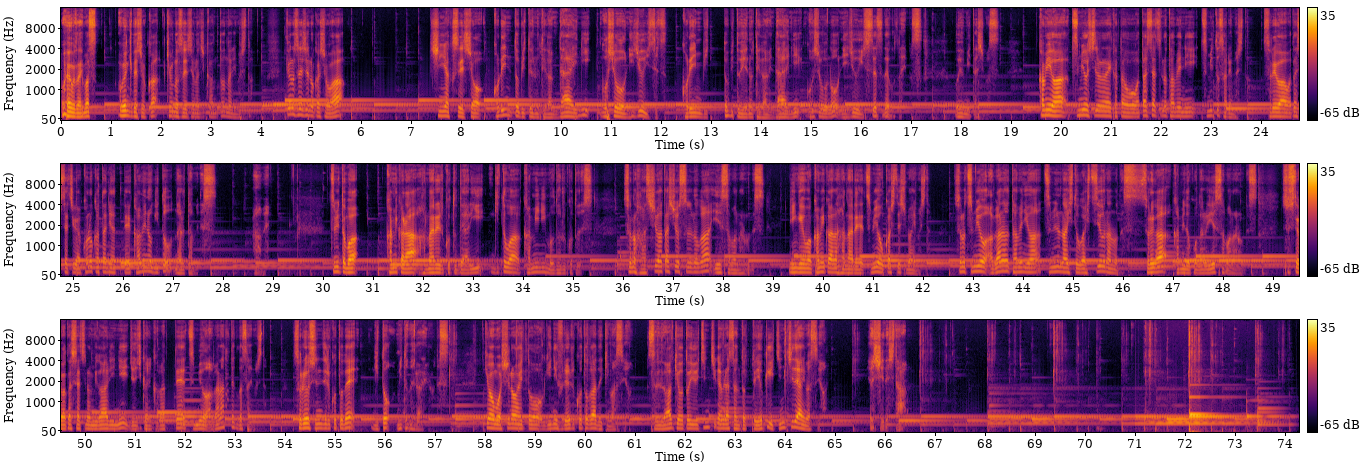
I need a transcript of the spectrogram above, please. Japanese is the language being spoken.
おはようございます。お元気でしょうか？今日の聖書の時間となりました。今日の聖書の箇所は、新約聖書コリント人への手紙第2、5章21節コリント人への手紙第2、5章の21節でございます。お読みいたします。神は罪を知らない方を私たちのために罪とされました。それは私たちがこの方にあって神の義となるためです。アーメン罪とは神から離れることであり、義とは神に戻ることです。その橋渡しをするのがイエス様なのです。人間は神から離れ罪を犯してしまいました。その罪をあがらうためには罪のない人が必要なのです。それが神の子なるイエス様なのです。そして私たちの身代わりに十字架にかかって罪をあがらってくださいました。それを信じることで義と認められるのです。今日も主の愛と義に触れることができますよ。それでは今日という一日が皆さんにとって良き一日でありますように。よッしーでした。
